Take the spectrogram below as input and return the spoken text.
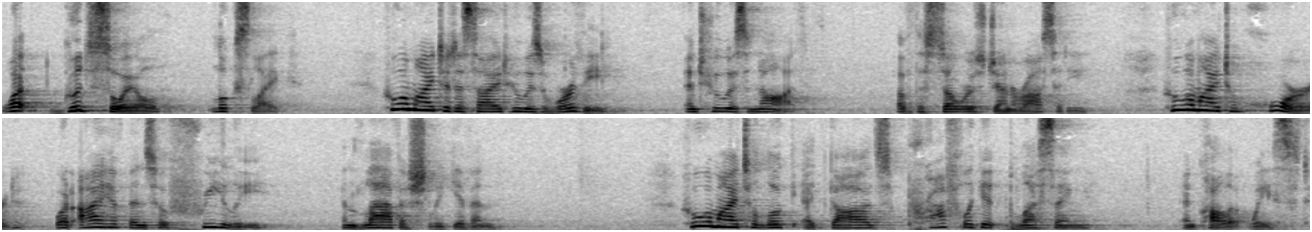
what good soil looks like? Who am I to decide who is worthy and who is not of the sower's generosity? Who am I to hoard what I have been so freely and lavishly given? Who am I to look at God's profligate blessing and call it waste?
